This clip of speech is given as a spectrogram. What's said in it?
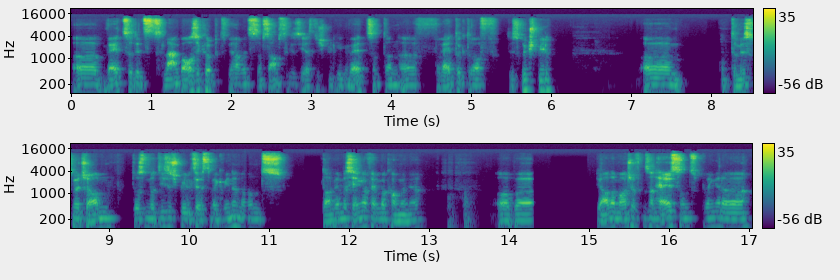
Äh, Weiz hat jetzt lange Pause gehabt. Wir haben jetzt am Samstag das erste Spiel gegen Weiz und dann äh, Freitag drauf das Rückspiel. Ähm, und da müssen wir jetzt schauen, dass wir dieses Spiel zuerst mal gewinnen und dann werden wir sehen, auf einmal kommen. Ja. Aber die anderen Mannschaften sind heiß und bringen eine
